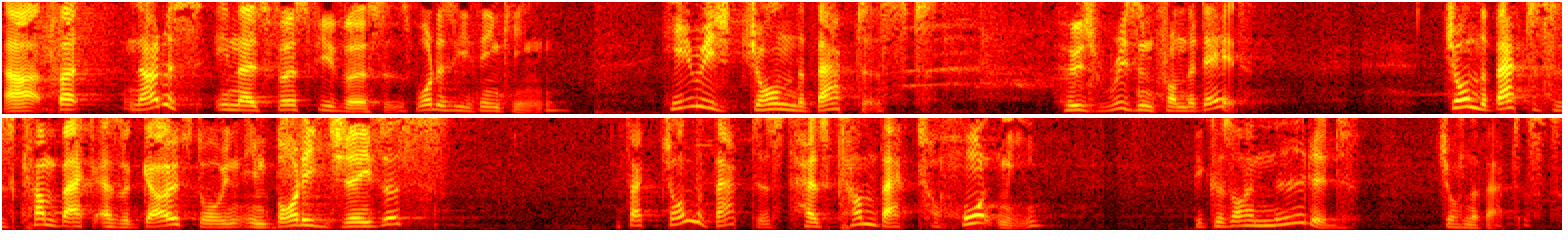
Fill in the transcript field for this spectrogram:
Uh, but notice in those first few verses, what is he thinking? Here is John the Baptist who's risen from the dead. John the Baptist has come back as a ghost or embodied Jesus. In fact, John the Baptist has come back to haunt me because I murdered John the Baptist.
